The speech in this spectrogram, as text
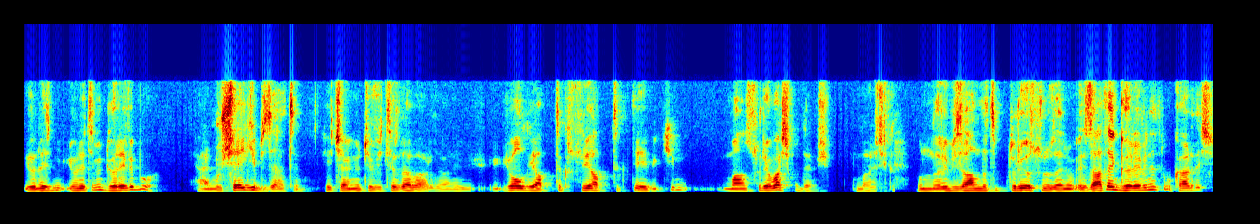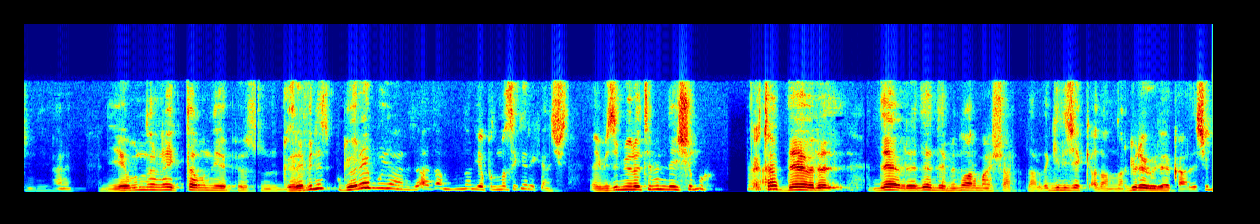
yönetim, yönetimin görevi bu. Yani bu şey gibi zaten. Geçen gün Twitter'da vardı. Hani yol yaptık, su yaptık diye bir kim Mansur Yavaş mı demiş başka. Bunları bize anlatıp duruyorsunuz. Hani e zaten göreviniz bu kardeşim. Hani niye bunların reklamını yapıyorsunuz? Göreviniz bu. Görev bu yani. Zaten bunlar yapılması gereken işte. E bizim yönetimin de işi bu. E tabii. devre devre dedemi normal şartlarda gidecek adamlar güle güle kardeşim.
